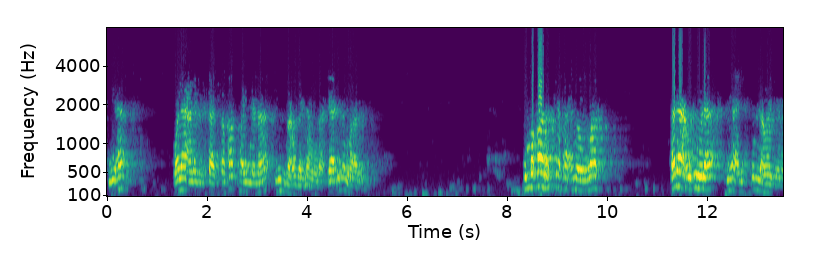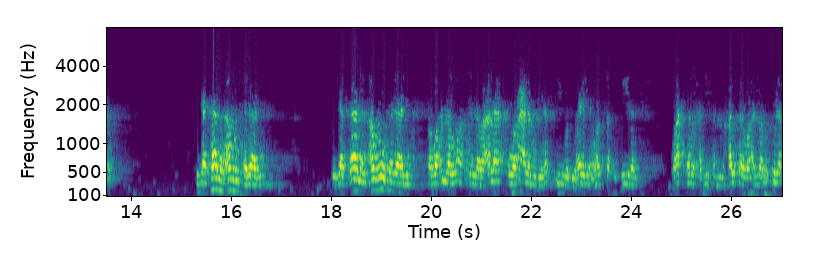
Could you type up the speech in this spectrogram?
فيها ولا على الإثبات فقط وإنما يجمع بينهما دائما وأبدا. ثم قال الشيخ رحمه الله فلا عدول لأهل السنة والجماعة. إذا كان الأمر كذلك إذا كان الأمر كذلك فهو أن الله جل وعلا هو أعلم بنفسه وبغيره وأصدق قيلا وأحسن حديثا من خلقه وأن رسله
